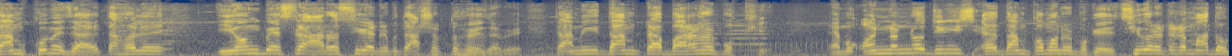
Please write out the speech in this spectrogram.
দাম কমে যায়, তাহলে ইয়ং বেসরা আরও সিগারেটের প্রতি আসক্ত হয়ে যাবে। তা আমি দামটা বাড়ানোর পক্ষে। এবং অন্যান্য জিনিস দাম কমানোর পক্ষে সিগারেট একটা মাদক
